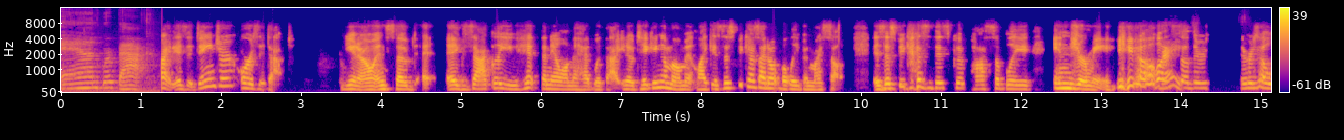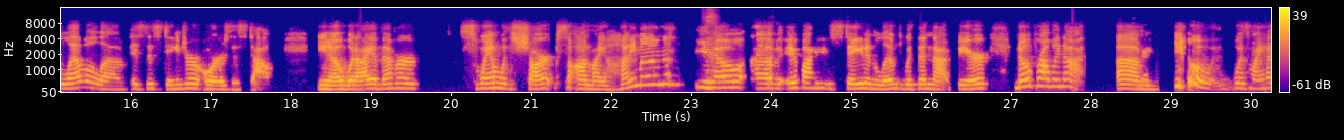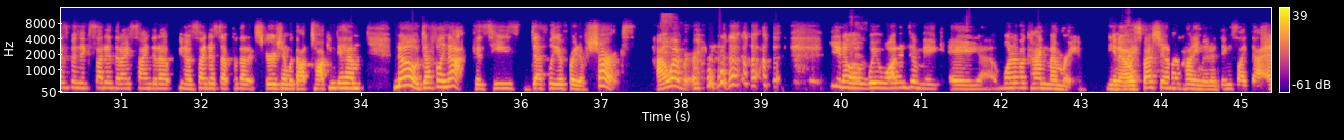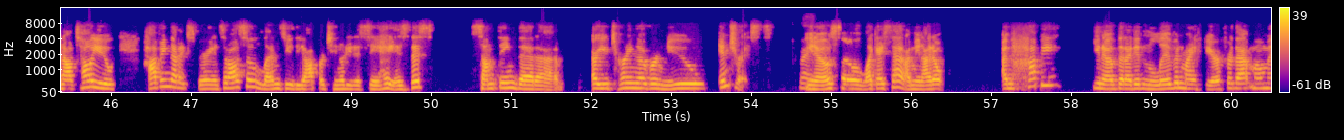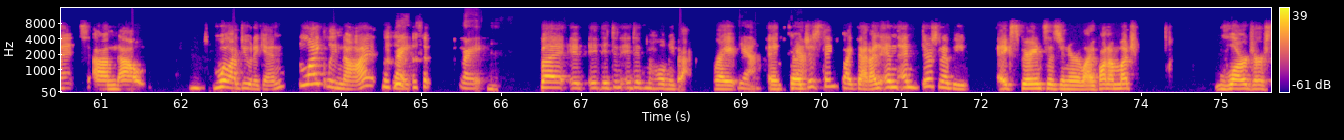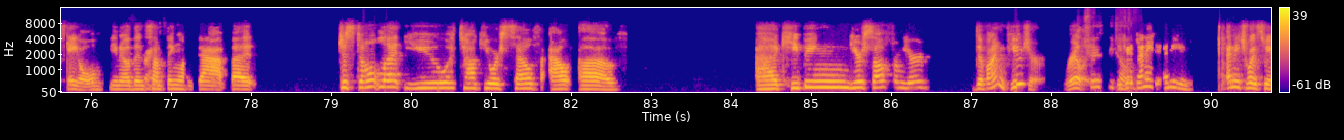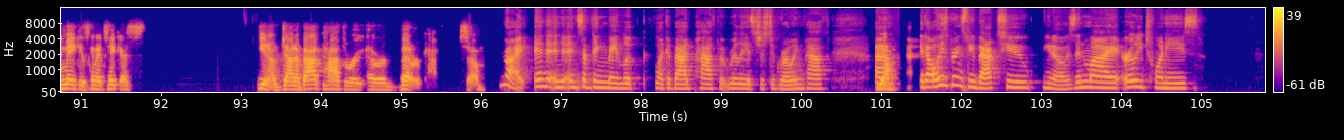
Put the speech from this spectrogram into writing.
And we're back. Right. Is it danger or is it doubt? You know, and so exactly you hit the nail on the head with that. You know, taking a moment like, is this because I don't believe in myself? Is this because this could possibly injure me? You know, like Right. so there's there's a level of is this danger or is this doubt? You know, would I have ever swam with sharks on my honeymoon? You know, um, if I stayed and lived within that fear, no, probably not. Um, Right. you know, was my husband excited that I signed it up, you know, signed us up for that excursion without talking to him? No, definitely not, because he's deathly afraid of sharks. However, you know, we wanted to make a uh, one of a kind memory, you know, Right. especially on our honeymoon and things like that. And I'll tell you, having that experience, it also lends you the opportunity to say, hey, is this something that, uh, are you turning over new interests? Right. You know, so like I said, I mean, I don't, I'm happy, you know, that I didn't live in my fear for that moment. Um, now, will I do it again? Likely not, right. Right. but it, it, it didn't, it didn't hold me back. Right. Yeah. And so Yeah. just things like that. And, and, and there's going to be experiences in your life on a much larger scale, you know, than Right. something like that. But just don't let you talk yourself out of uh, keeping yourself from your divine future, really. Truth be told. Because any any any choice we make is going to take us, you know, down a bad path or a, or a better path. So Right. And, and and something may look like a bad path, but really it's just a growing path. Um, Yeah. It always brings me back to, you know, I was in my early 20s.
